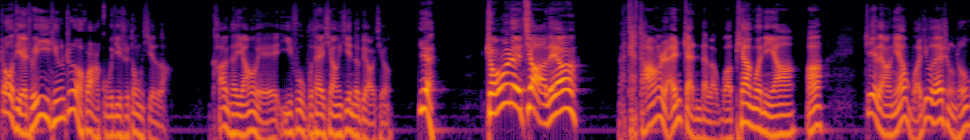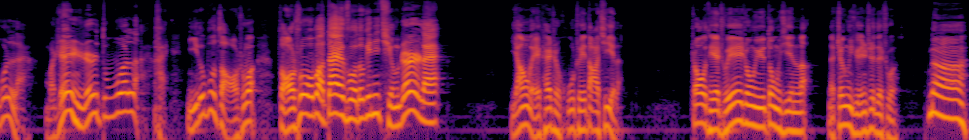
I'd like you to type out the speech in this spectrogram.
赵铁锤一听这话，估计是动心了，看看杨伟一副不太相信的表情，耶，真的假的呀？那他当然真的了，我骗过你呀？啊，这两年我就在省城混了，我认识人多了。嗨，你都不早说，早说我把大夫都给你请这儿来。杨伟开始胡吹大气了。赵铁锤终于动心了，那征询似的说：“那，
